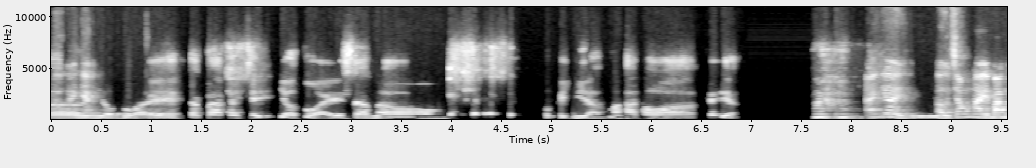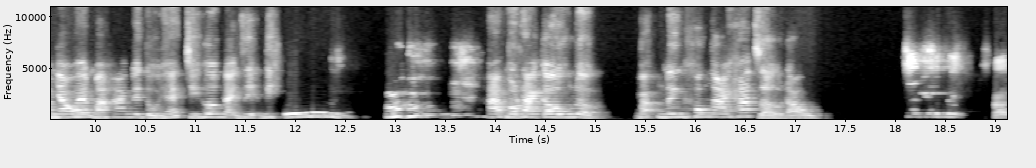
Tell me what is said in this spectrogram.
ờ, nhiều tuổi các bác các chị nhiều tuổi xem nào. Có kinh nghiệm mà hát hò thể hiện. Anh ơi ở trong này bằng nhau hết mà 20 tuổi hết. Chị Hương đại diện đi. Hát một hai câu cũng được. Bắc Ninh không ai hát dở đâu. Hát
